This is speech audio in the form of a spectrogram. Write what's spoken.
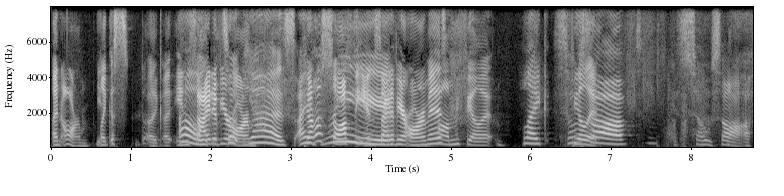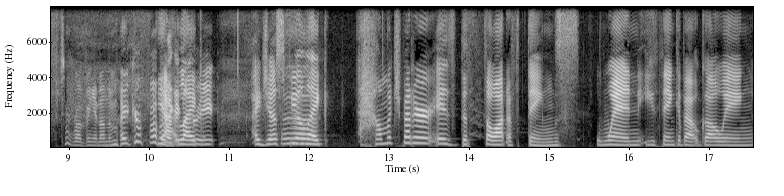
an arm like a like a inside of your Oh, so- arm Yes, I you know how soft the inside of your arm is Oh, let me feel it. like So feel soft. It's so soft. rubbing it on the microphone. Yeah, like, like- I just feel Uh. like how much better is the thought of things when you think about going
